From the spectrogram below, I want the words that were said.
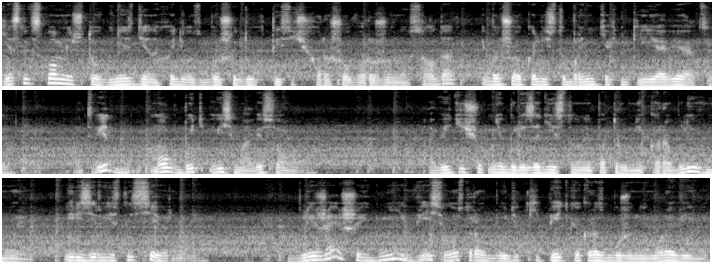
Если вспомнить, что в гнезде находилось больше двух тысяч хорошо вооруженных солдат и большое количество бронетехники и авиации, ответ мог быть весьма весомым. А ведь еще не были задействованы патрульные корабли в море и резервисты северного. В ближайшие дни весь остров будет кипеть, как разбуженный муравейник.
